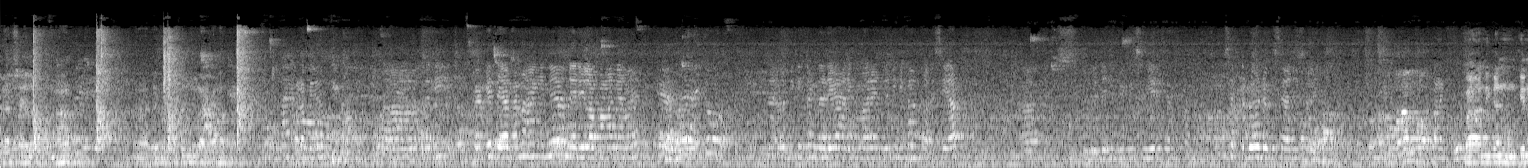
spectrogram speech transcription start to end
agar saya lebih tenang nah, dan itu mulai enak lah. Kalau? Eh, tadi kaget ya karena anginnya dari lapangan yang lain kayak "Eh, itu lebih kencang dari hari kemarin jadi kita nggak siap Eh, jadi bingung sendiri pertama set kedua udah bisa nyesuaiin Mbak ini kan mungkin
